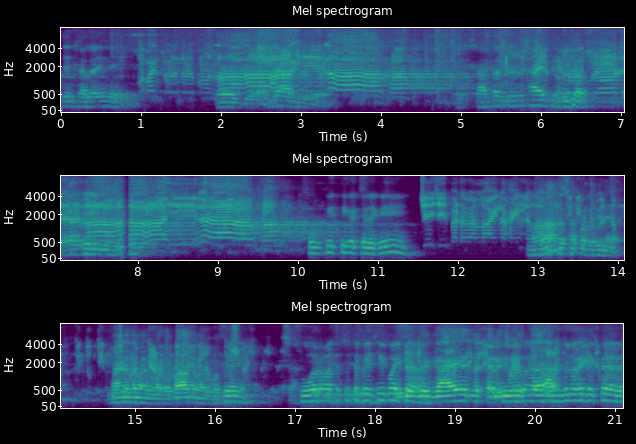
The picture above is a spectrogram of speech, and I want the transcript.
দিয়ে খেলাই নেই। সবাই জোরে জোরে বলুন লা খুব কীর্তি করছে নাকি যে যে বেটারা লা ইলাহা হ্যাঁ, ইল্লাল্লাহ তো জিকির সাপোর্ট করবে করি না না। মুখ কিন্তু তিন বছর দাঁড়াবে, বয়স। শুয়ারের বাচ্চা তো বেচলি পয়সা। গায়ে আরেকজনকে দেখতে হবে।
